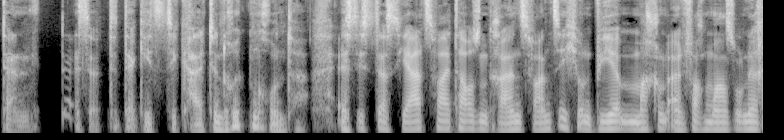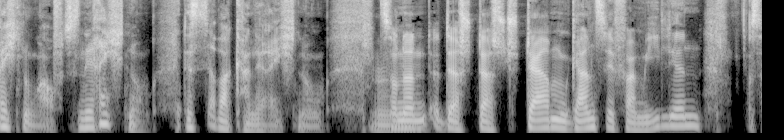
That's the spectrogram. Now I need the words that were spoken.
dann, also da geht's dir kalt den Rücken runter. Es ist das Jahr 2023 und wir machen einfach mal so eine Rechnung auf. Das ist eine Rechnung. Das ist aber keine Rechnung, mhm. sondern da, da sterben ganze Familien. Das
